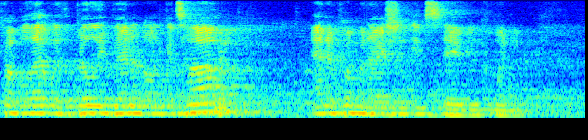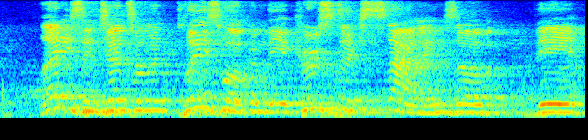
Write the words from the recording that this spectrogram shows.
Couple that with Billy Bennett on guitar, and a combination in Steve McQueen. Ladies and gentlemen, please welcome the acoustic stylings of the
